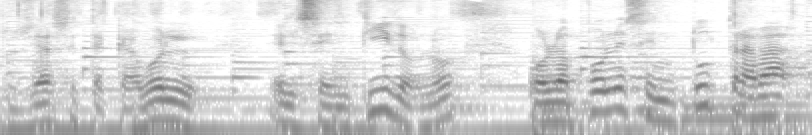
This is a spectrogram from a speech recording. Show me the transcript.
pues ya se te acabó el, el sentido, ¿no? O lo pones en tu trabajo,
